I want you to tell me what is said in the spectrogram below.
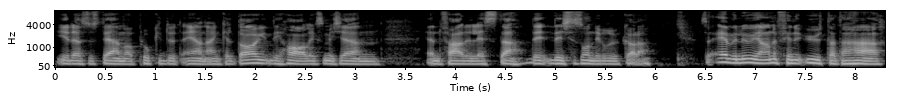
i det systemet og plukket ut én en enkelt dag. De har liksom ikke en, en ferdig liste. Det, det er ikke sånn de bruker det. Så jeg vil jo gjerne finne ut dette her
